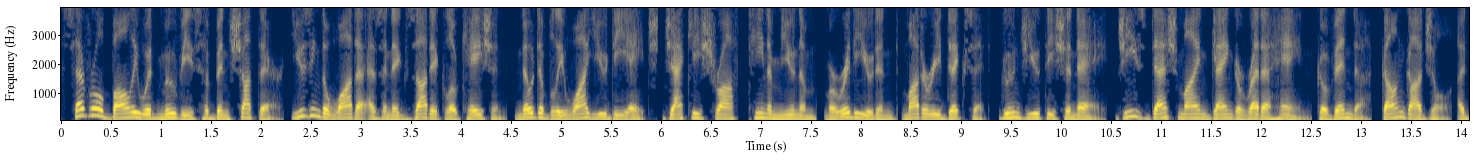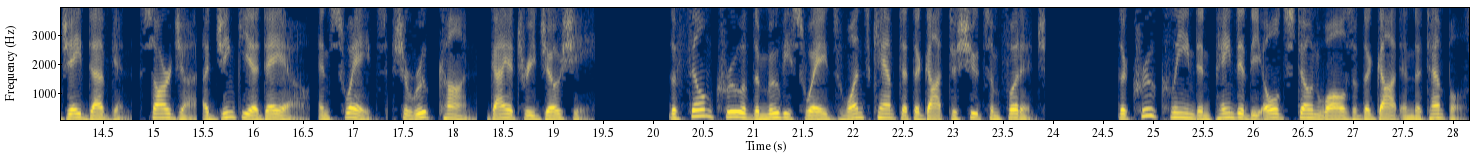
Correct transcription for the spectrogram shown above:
Several Bollywood movies have been shot there, using the Wada as an exotic location, notably Yudh Jackie Shroff, Tina Munim, Mrityudand Madhuri Dixit, Gunj Yuthi Shanae, Jis Desh Mein Ganga Rehta Hain Govinda, Gangajal Ajay Devgan, Sarja Ajinkya Deo, and Swades Shahrukh Khan, Gayatri Joshi. The film crew of the movie Swades once camped at the Ghat to shoot some footage. The crew cleaned and painted the old stone walls of the Ghat and the temples.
